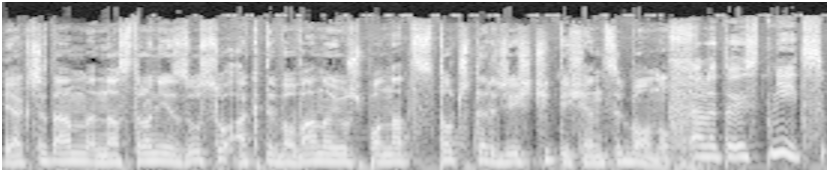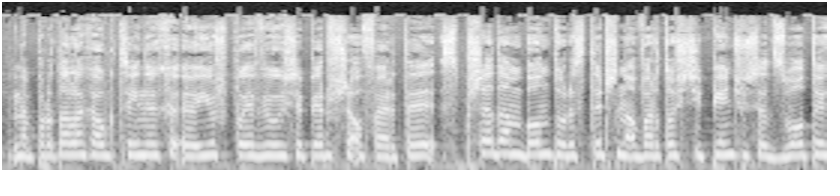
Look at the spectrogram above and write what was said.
Jak czytam na stronie ZUS-u aktywowano już ponad 140 tysięcy bonów. Ale to jest nic. Na portalach aukcyjnych y, już pojawiły się pierwsze oferty. Sprzedam bon turystyczny o wartości 500 zł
